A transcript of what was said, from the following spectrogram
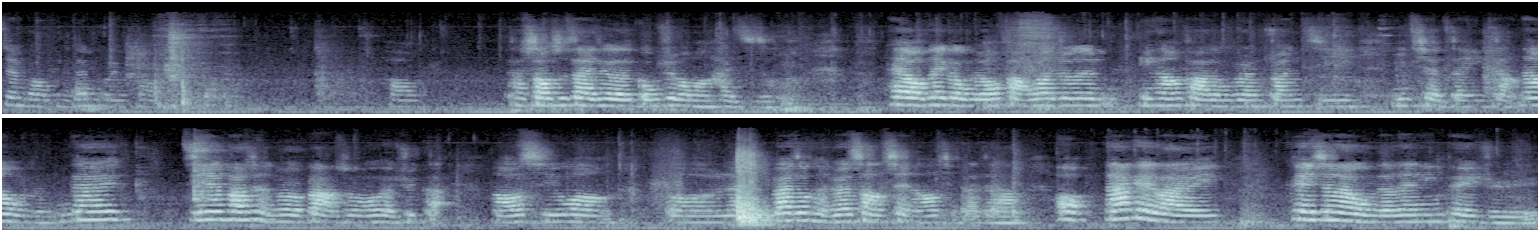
健保凭证规划。好。他消失在这个工具茫茫海之中。还有那个我们有访问，就是银行法的无人专机引起的争议这样。那我们应该今天发现很多的 bug，所以我会去改。然后希望呃两礼拜之后可能就会上线，然后请大家哦，大家可以来，可以先来我们的 landing page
